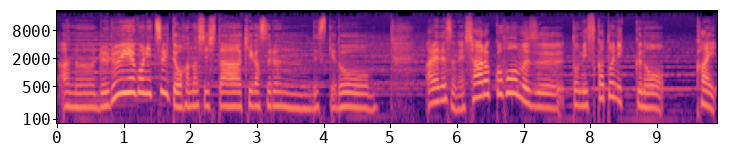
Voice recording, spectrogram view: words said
あのルルイエ語についてお話しした気がするんですけどあれですねシャーロック・ホームズとミスカトニックの怪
